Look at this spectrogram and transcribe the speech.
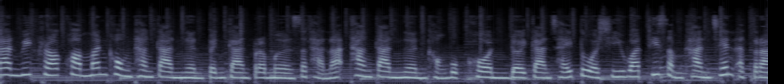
การวิเคราะห์ความมั่นคงทางการเงินเป็นการประเมินสถานะทางการเงินของบุคคล โดยการใช้ตัวชี้วัดที่สำคัญ เช่น อัตรา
